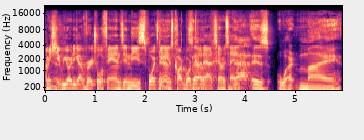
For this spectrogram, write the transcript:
I mean, yeah. shit, we already got virtual fans in these sports games, yeah. cardboard so cutouts. You know what I'm saying? That is what my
